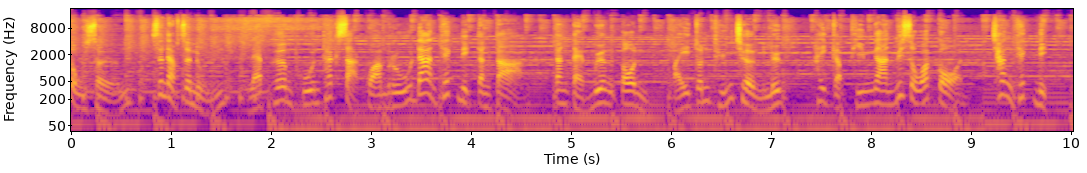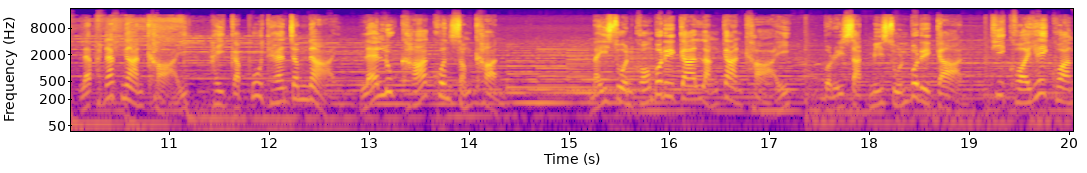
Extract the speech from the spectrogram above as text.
ส่งเสริม สนับสนุน และเพิ่มพูนทักษะความรู้ด้านเทคนิคต่างๆ ตั้งแต่เบื้องต้นไปจนถึงเชิงลึก ให้กับทีมงานวิศวกร ช่างเทคนิค และพนักงานขายให้กับผู้แทนจำหน่าย และลูกค้าคนสำคัญ ในส่วนของบริการหลังการขาย บริษัทมีศูนย์บริการที่คอยให้ความ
